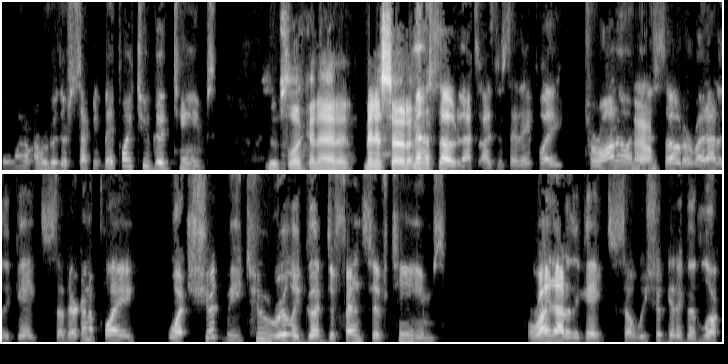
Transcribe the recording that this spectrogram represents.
I don't remember who their second. They play two good teams. Just looking at it, Minnesota. Minnesota. That's I was gonna say they play Toronto and oh. Minnesota right out of the gates. So they're gonna play what should be two really good defensive teams right out of the gates. So we should get a good look,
